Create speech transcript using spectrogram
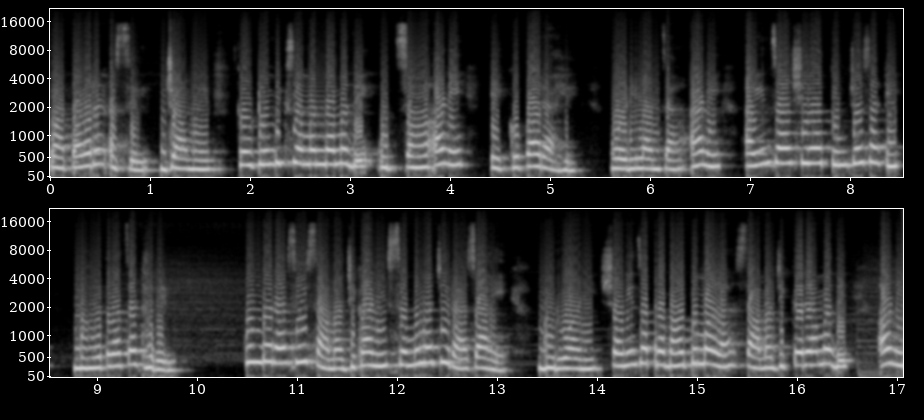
वातावरण असेल ज्यामुळे कौटुंबिक संबंधामध्ये उत्साह आणि एकोपा राहील वडिलांचा आणि आईंचा आशीर्वाद तुमच्यासाठी महत्त्वाचा ठरेल. कुंभ ही सामाजिक आणि समूहाची रास आहे. गुरु आणि शनीचा प्रभाव तुम्हाला सामाजिक कार्यामध्ये आणि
